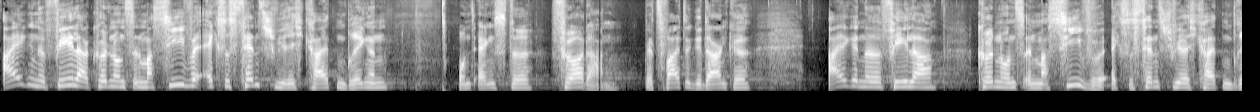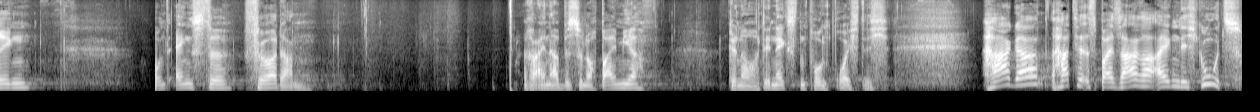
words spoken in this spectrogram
eigene Fehler können uns in massive Existenzschwierigkeiten bringen und Ängste fördern. Der zweite Gedanke, eigene Fehler können uns in massive Existenzschwierigkeiten bringen und Ängste fördern. Rainer, bist du noch bei mir? Genau, den nächsten Punkt bräuchte ich. Hagar hatte es bei Sarah eigentlich gut.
